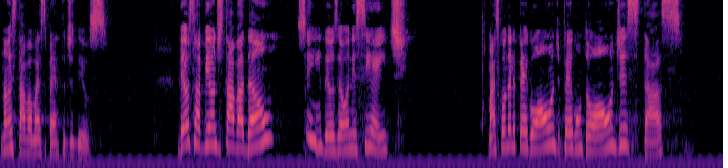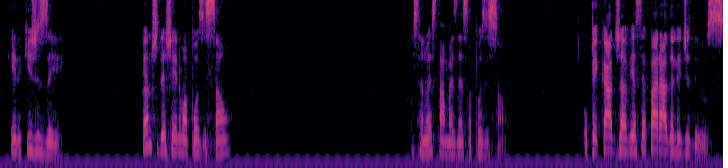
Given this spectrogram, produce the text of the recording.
não estava mais perto de Deus. Deus sabia onde estava Adão? Sim, Deus é onisciente. Mas quando ele onde, perguntou onde estás, ele quis dizer: Eu não te deixei numa posição. Você não está mais nessa posição. O pecado já havia separado ele de Deus.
